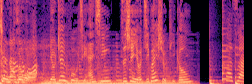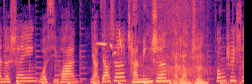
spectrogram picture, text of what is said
健康生活。有政府，请安心。资讯由机关署提供。大自然的声音我喜欢，鸟叫声、蝉鸣声、海浪声、风吹声。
